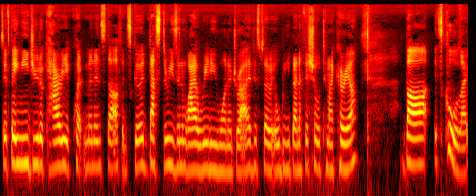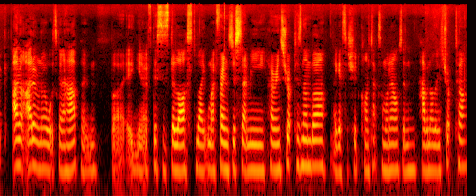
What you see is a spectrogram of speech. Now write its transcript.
so if they need you to carry equipment and stuff, it's good. That's the reason why I really want to drive, is so it will be beneficial to my career. But it's cool. Like I don't I don't know what's gonna happen. But you know, if this is the last, like my friends just sent me her instructor's number. I guess I should contact someone else and have another instructor.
